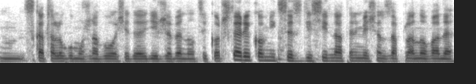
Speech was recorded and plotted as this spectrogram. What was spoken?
mm, z katalogu można było się dowiedzieć, że będą tylko cztery komiksy z DC na ten miesiąc zaplanowane.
